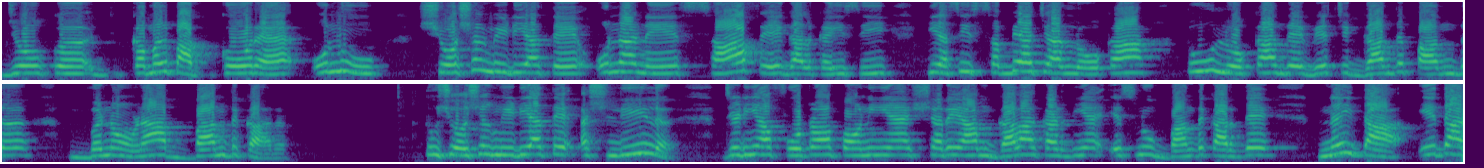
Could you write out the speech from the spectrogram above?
ਜੋ ਕਮਲ ਪਾਪ ਕੌਰ ਹੈ, ਉਹਨੂੰ ਸੋਸ਼ਲ ਮੀਡੀਆ ਤੇ ਉਹਨਾਂ ਨੇ ਸਾਫ਼ ਇਹ ਗੱਲ ਕਹੀ ਸੀ ਕਿ ਅਸੀਂ ਸੱਭਿਆਚਾਰ ਲੋਕ ਆ ਤੂੰ ਲੋਕਾਂ ਦੇ ਵਿੱਚ ਗੰਦ ਪੰਦ ਬਣਾਉਣਾ ਬੰਦ ਕਰ। ਤੂੰ ਸੋਸ਼ਲ ਮੀਡੀਆ ਤੇ ਅਸ਼ਲੀਲ ਜਿਹੜੀਆਂ ਫੋਟੋਆਂ ਪਾਉਣੀਆਂ, ਸ਼ਰੇਆਮ ਗਾਲਾਂ ਕੱਢਦੀਆਂ ਇਸ ਨੂੰ ਬੰਦ ਕਰ ਦੇ। ਨਹੀਂ ਤਾਂ ਇਹਦਾ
